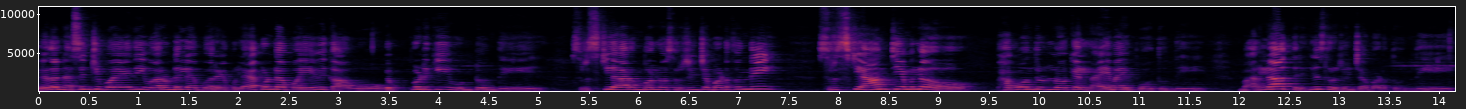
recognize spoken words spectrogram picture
ఏదో నశించిపోయేది వరుండి లేపో రేపు లేకుండా పోయేవి కావు. ఎప్పటికీ ఉంటుంది. సృష్టి ఆరంభంలో సృజించబడుతుంది. సృష్టి అంత్యంలో భగవంతుడిలోకే లయమైపోతుంది. మరలా తిరిగి సృజించబడుతుంది.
